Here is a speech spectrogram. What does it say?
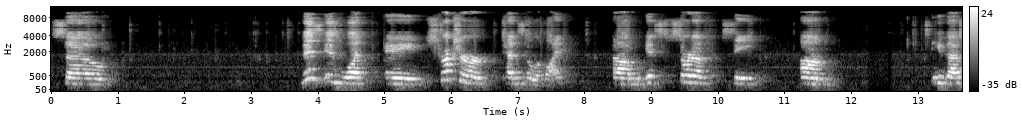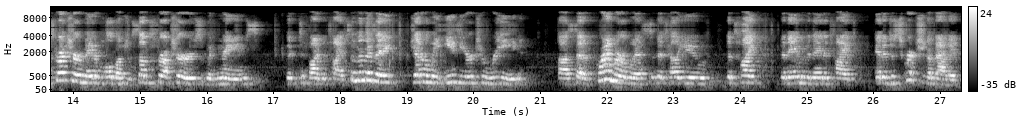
so this is what a structure tends to look like. Um, it's sort of, see, um, you've got a structure made of a whole bunch of substructures with names that define the types. And then there's a generally easier to read a set of parameter lists that tell you the type, the name of the data type, and a description about it,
